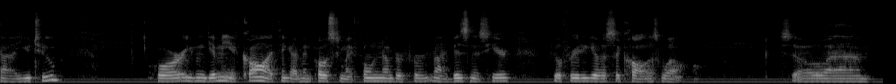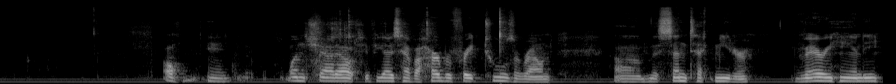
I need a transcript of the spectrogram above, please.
uh, YouTube or even give me a call. I think I've been posting my phone number for my business here. Feel free to give us a call as well. So, um, oh, and one shout out if you guys have a Harbor Freight Tools around, um, the Cen-Tech meter, very handy.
